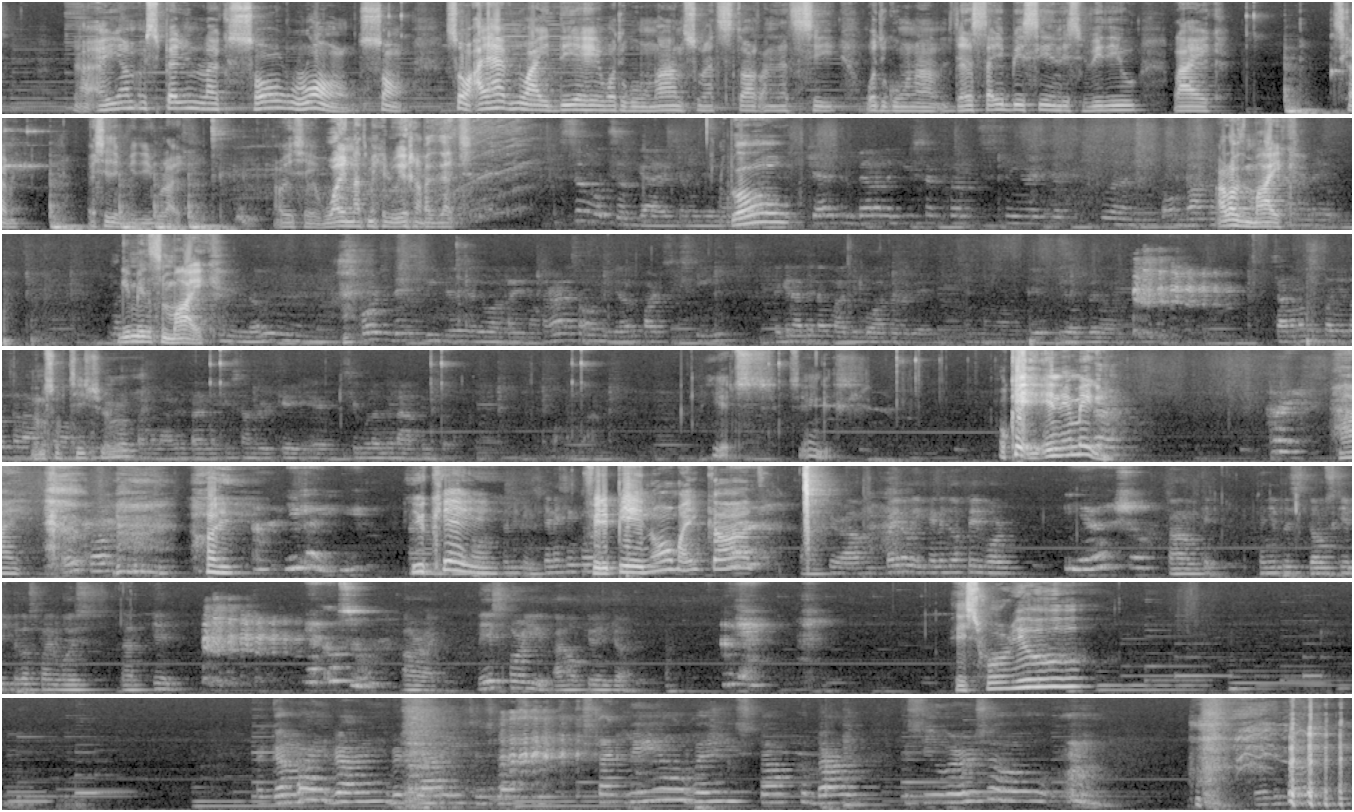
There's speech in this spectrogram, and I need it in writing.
I am spelling like so wrong So, so I have no idea here what's going on. So let's start and let's see what's going on. There's a ABC in this video. Like it's coming. I see the video. Like I will say, why not make a reaction about that? So what's up, guys? Bro. I love the mic. Give me this mic. Natin ito. Yes, it's English. Okay, in Omega. Hi. Hi. Hi. UK. UK. Philippines. Can I sing for Philippine. Oh my god. Sure. Um, by the way, can I do a favor? Yeah, sure. Um, can, can you please don't skip because my voice not good. Yeah, of course not. Alright. This for you. I hope you enjoy. Okay. It's for you. I got my driver's license last week. It's like we always talk about. Cause you were so.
